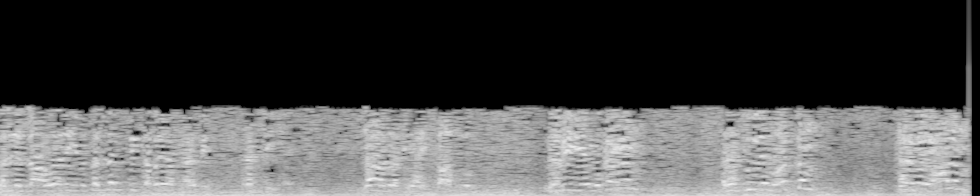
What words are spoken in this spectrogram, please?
صلی اللہ علیہ وسلم کی قبر رکھی ہے یاد رکھنا اس بات کو۔ نبی یہ مکرم، رسول محتم سرور عالم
